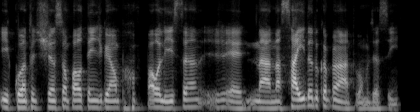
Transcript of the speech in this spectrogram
e quanto de chance o São Paulo tem de ganhar um paulista é, na, na saída do campeonato, vamos dizer assim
